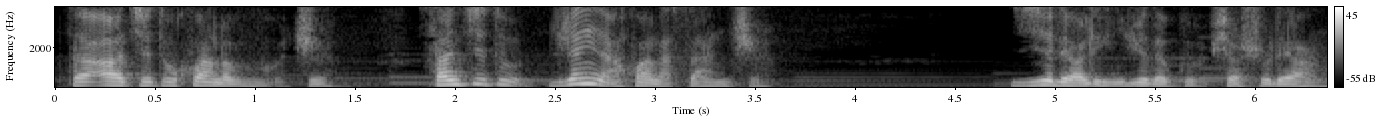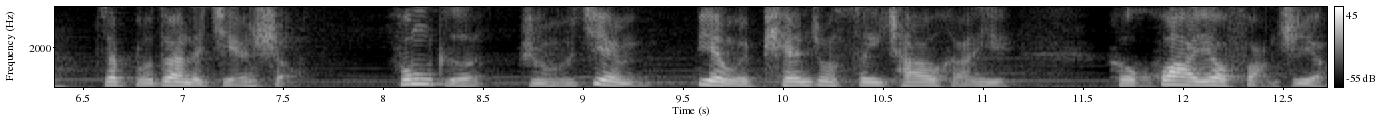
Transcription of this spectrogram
在二季度换了五只，三季度仍然换了三只。医疗领域的股票数量在不断的减少，风格逐渐变为偏重 CXO 行业和化药仿制药。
